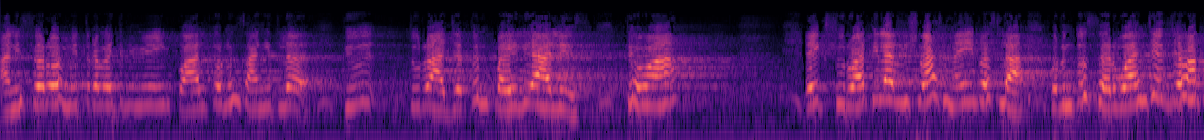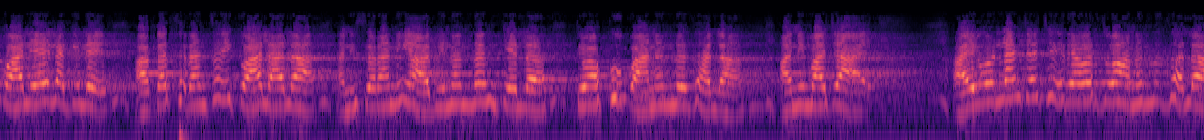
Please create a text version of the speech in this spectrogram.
आणि सर्व मित्रमैत्रिणी कॉल करून सांगितलं की तू राज्यातून पहिली आलीस. तेव्हा एक सुरुवातीला विश्वास नाही बसला परंतु सर्वांचे जेव्हा कॉल यायला गेले आकाश सरांचाही कॉल आला आणि सरांनी अभिनंदन केलं तेव्हा खूप आनंद झाला. आणि माझ्या आई वडिलांच्या चेहऱ्यावर जो आनंद झाला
